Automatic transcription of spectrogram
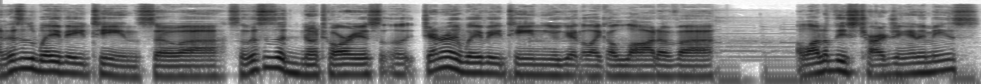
And this is wave 18, so, uh, so this is a notorious, generally wave 18, you get, like, a lot of, uh, a lot of these charging enemies,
